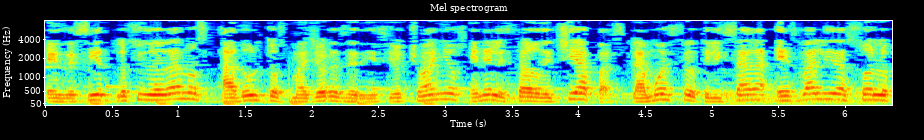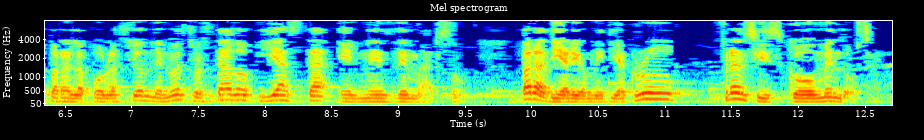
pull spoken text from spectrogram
es decir, los ciudadanos adultos mayores de 18 años en el estado de Chiapas. La muestra utilizada es válida solo para la población de nuestro estado y hasta el mes de marzo. Para Diario Media Group, Francisco Mendoza.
